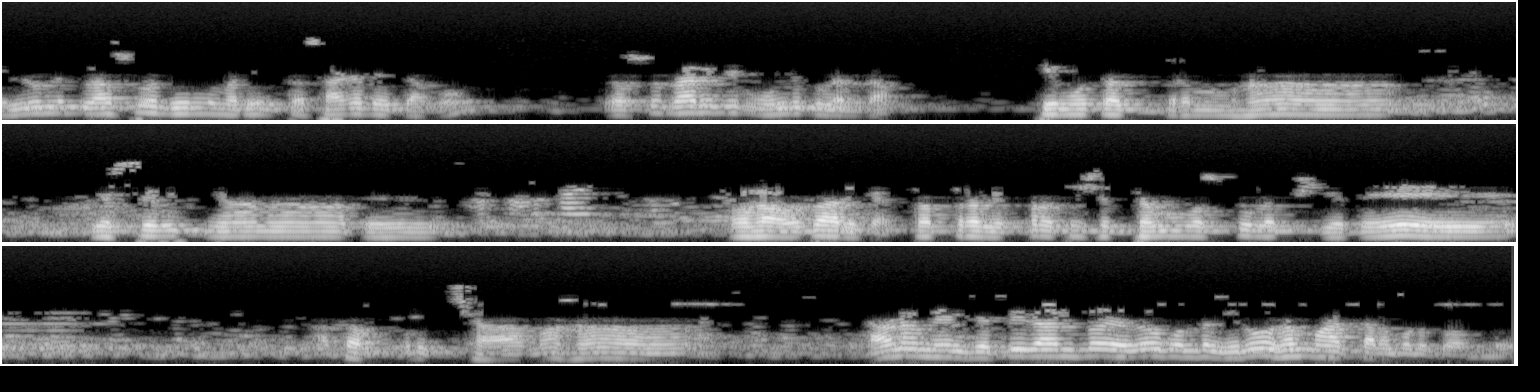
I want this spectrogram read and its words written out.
ఎల్లుండి క్లాసులో దీన్ని మరింత సాగదిద్దాము. ప్రస్తుతానికి ముందుకు వెళ్దాం. కిముత బ్రహ్మ ఎస్య విజ్ఞానాత్. ఒక అవతారిక. తత్ర విప్రతిషిద్ధం వస్తు లక్ష్యతే. అత పృచ్ఛామ. కావున మేము చెప్పే దాంట్లో ఏదో కొంత విరోధం మాకు కనపడుతోంది.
